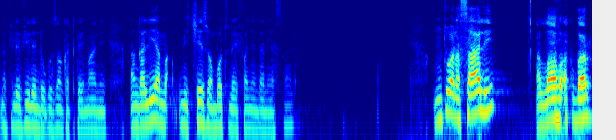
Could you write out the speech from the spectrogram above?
Na vile vile ndugu zangu katika imani angalia michezo ambayo tunaifanya ndani ya sala. Mtu anasali allahu akbar.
